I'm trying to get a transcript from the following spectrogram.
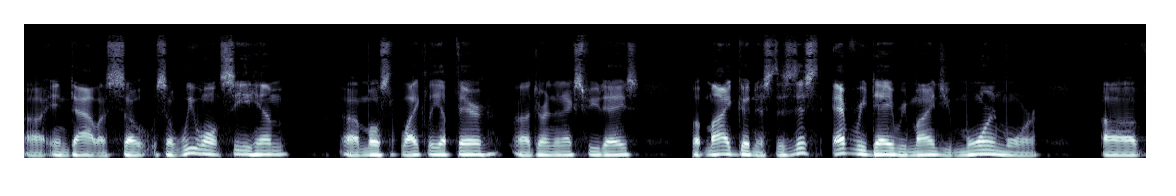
uh, in Dallas. So so we won't see him uh, most likely up there uh, during the next few days. But my goodness, does this every day remind you more and more of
